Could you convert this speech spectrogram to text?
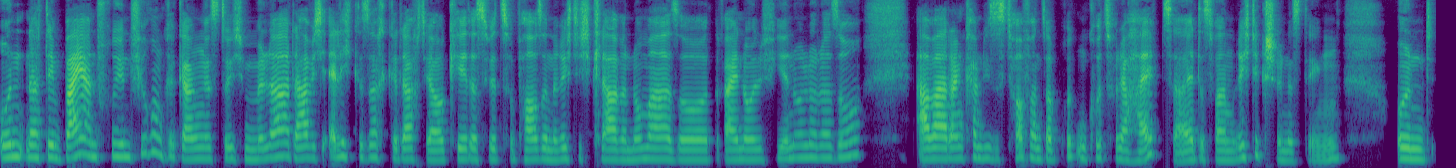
und nachdem Bayern früh in Führung gegangen ist durch Müller, da habe ich ehrlich gesagt gedacht, ja, okay, das wird zur Pause eine richtig klare Nummer, so 3-0, 4-0 oder so. Aber dann kam dieses Tor von Saarbrücken kurz vor der Halbzeit. Das war ein richtig schönes Ding. Und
